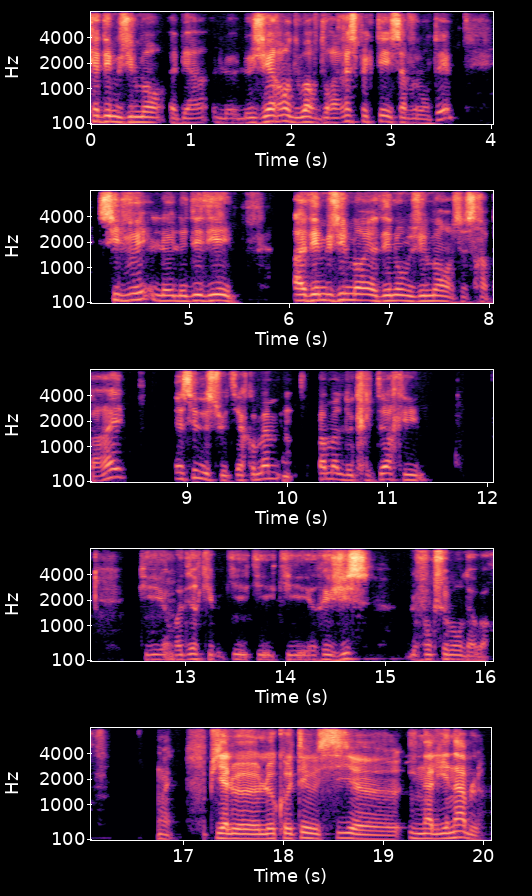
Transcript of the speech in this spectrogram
qu'à des musulmans, eh bien, le, gérant du WARF devra respecter sa volonté. S'il veut le, dédier à des musulmans et à des non-musulmans, ce sera pareil, et ainsi de suite. Il y a quand même mm. pas mal de critères qui, qui on va dire, qui, qui, qui régissent le fonctionnement d'un WARF. Ouais. Puis il y a le, côté aussi euh, inaliénable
